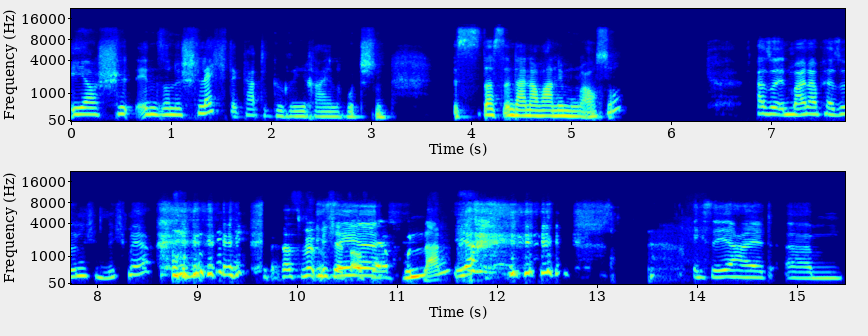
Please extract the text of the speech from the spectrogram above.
eher in so eine schlechte Kategorie reinrutschen. Ist das in deiner Wahrnehmung auch so? Also in meiner persönlichen nicht mehr. das würde mich ich jetzt sehe, auch sehr wundern. Ja. ich sehe halt, ähm,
